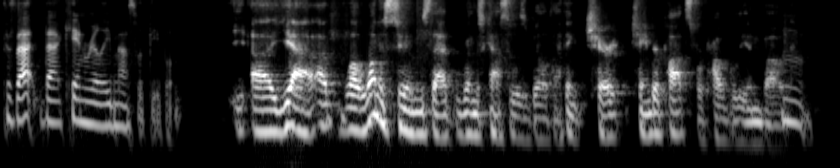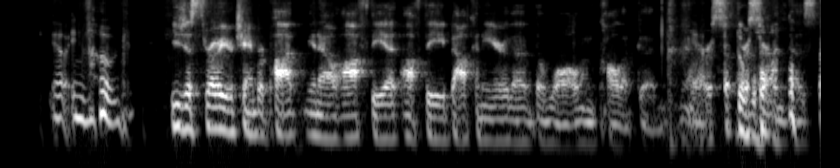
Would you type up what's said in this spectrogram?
Because that that can really mess with people. Uh, yeah. Uh, well, one assumes that when this castle was built, I think char- chamber pots were probably in vogue. Mm. You know, in vogue. You just throw your chamber pot, you know, off the off the balcony or the the wall and call it good. You know, Yeah. or, The or wall. servant does.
